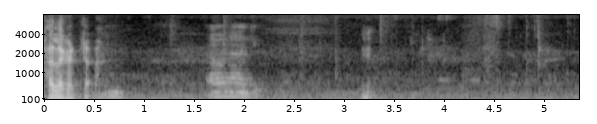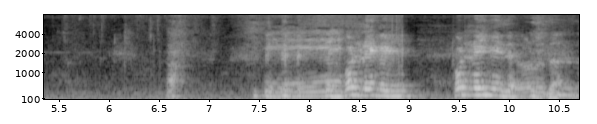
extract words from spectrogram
ಆಯಿತು ಕಾಲಕಟ್ಟ ಅವನಾಗಿ ಕೊಡ್ಲಿ ಕೈ ಕೊಡ್ಲಿ ಕೈ ಸರ್ ಹೇಳುದಲ್ಲ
